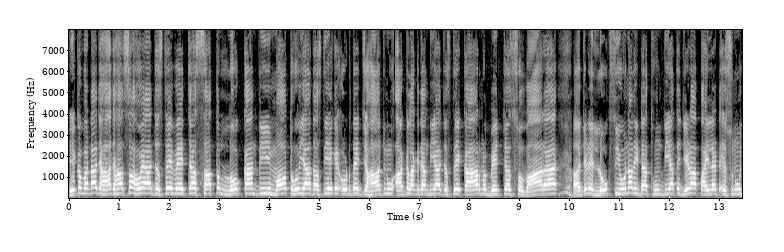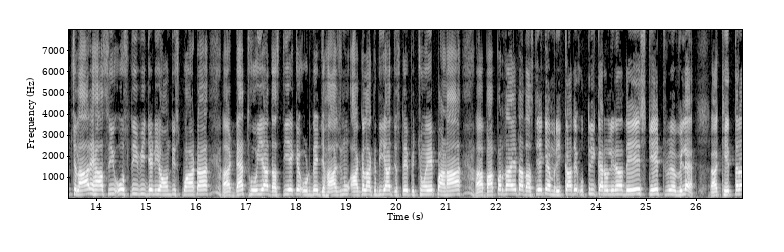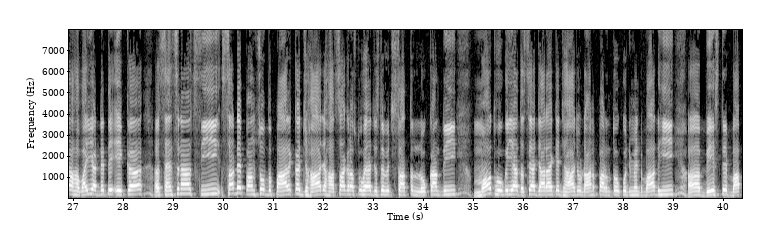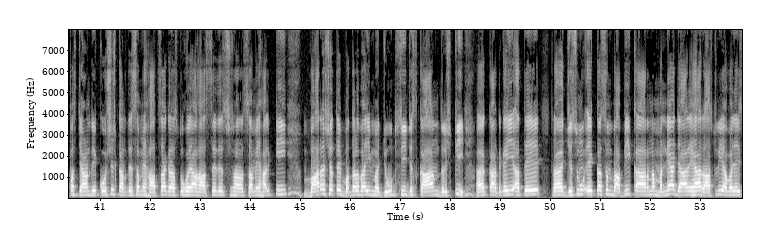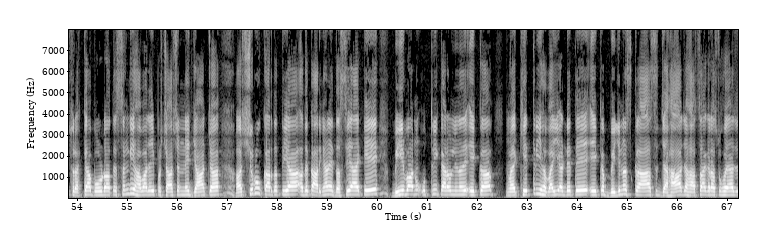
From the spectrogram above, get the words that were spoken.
ਇੱਕ ਵੱਡਾ ਜਹਾਜ਼ ਹਾਦਸਾ ਹੋਇਆ ਜਿਸ ਦੇ ਵਿੱਚ 7 ਲੋਕਾਂ ਦੀ ਮੌਤ ਹੋਈ ਆ। ਦੱਸਦੀ ਹੈ ਕਿ ਉੱਡਦੇ ਜਹਾਜ਼ ਨੂੰ ਅੱਗ ਲੱਗ ਜਾਂਦੀ ਆ ਜਿਸ ਦੇ ਕਾਰਨ ਵਿੱਚ ਸਵਾਰ ਜਿਹੜੇ ਲੋਕ ਸੀ ਉਹਨਾਂ ਦੀ ਡੈਥ ਹੁੰਦੀ ਆ ਤੇ ਜਿਹੜਾ ਪਾਇਲਟ ਇਸ ਨੂੰ ਚਲਾ ਰਿਹਾ ਸੀ ਉਸ ਦੀ ਵੀ ਜਿਹੜੀ ਔਨ ਦੀ ਸਪਾਟ ਡੈਥ ਹੋਈ ਆ। ਦੱਸਦੀ ਹੈ ਕਿ ਉੱਡਦੇ ਜਹਾਜ਼ ਨੂੰ ਅੱਗ ਲੱਗਦੀ ਆ ਜਿਸ ਦੇ ਪਿੱਛੋਂ ਇਹ ਪਾਣਾ ਵਾਪਰਦਾ ਇਹ ਤਾਂ ਦੱਸਦੀ ਹੈ ਕਿ ਅਮਰੀਕਾ ਦੇ ਉੱਤਰੀ ਕੈਰੋਲੀਨਾ ਦੇ ਸਟੇਟ ਵਿਲੇ ਖੇਤਰ ਹਵਾਈ ਅੱਡੇ ਤੇ ਇੱਕ ਅ, ਸੈਂਸਨਾ ਸੀ 550 ਵਪਾਰਕ ਜਹਾਜ਼ ਹਾਦਸਾਗ੍ਰਸਤ ਹੋਇਆ ਜਿਸ ਦੇ ਵਿੱਚ 7 ਲੋਕਾਂ ਦੀ ਮੌਤ ਹੋ ਗਈ ਹੈ। ਦੱਸਿਆ ਜਾ ਰਿਹਾ ਹੈ ਕਿ ਜਹਾਜ਼ ਉਡਾਨ ਭਰਨ ਤੋਂ ਕੁਝ ਮਿੰਟ ਬਾਅਦ ਹੀ ਬੇਸ ਤੇ ਵਾਪਸ ਜਾਣ ਦੀ ਕੋਸ਼ਿਸ਼ ਕਰਦੇ ਸਮੇਂ ਹਾਦਸਾਗ੍ਰਸਤ ਹੋਇਆ। ਹਾਦਸੇ ਦੇ ਸਮੇਂ ਹਲਕੀ ਬਾਰਿਸ਼ ਅਤੇ ਬੱਦਲਬਾਈ ਮੌਜੂਦ ਸੀ ਜਿਸ ਕਾਰਨ ਦ੍ਰਿਸ਼ਟੀ ਅ, ਘਟ ਗਈ ਅਤੇ ਜਿਸ ਨੂੰ ਇੱਕ ਸੰਭਾਵੀ ਕਾਰਨ ਮੰਨਿਆ ਜਾ ਰਿਹਾ। ਰਾਸ਼ਟਰੀ ਆਵਾਜਾਈ ਸੁਰੱਖਿਆ ਬੋਰਡ ਅਤੇ ਸੰਘੀ ਹਵਾਜਾਈ ਪ੍ਰਸ਼ਾਸਨ ਨੇ ਜਾਂਚ ਸ਼ੁਰੂ ਕਰ ਦਿੱਤੀ ਆ ਅਧਿਕਾਰੀਆਂ ਨੇ ਦੱਸਿਆ ਹੈ ਕਿ ਵੀਰਵਾਰ ਨੂੰ ਉੱਤਰੀ ਕੈਰੋਲੀਨਾ ਦੇ ਇੱਕ ਖੇਤਰੀ ਹਵਾਈ ਅੱਡੇ ਤੇ ਇੱਕ ਬਿਜ਼ਨਸ ਕਲਾਸ ਜਹਾਜ਼ ਹਾਦਸਾ ਗ੍ਰਸਤ ਹੋਇਆ, ਜਿਸ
